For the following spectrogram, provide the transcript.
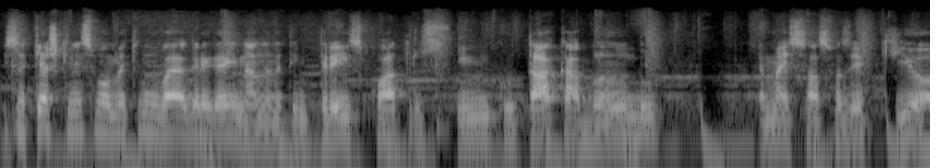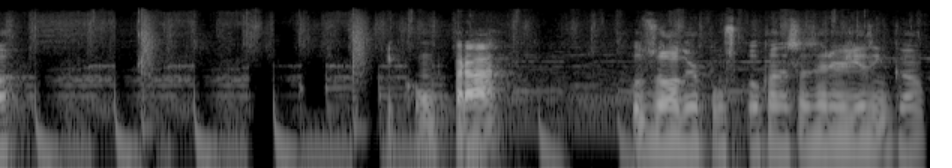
Isso aqui acho que nesse momento não vai agregar em nada, né? Tem 3, 4, 5, tá acabando. É mais fácil fazer aqui, ó e comprar os Ograpons colocando essas energias em campo.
